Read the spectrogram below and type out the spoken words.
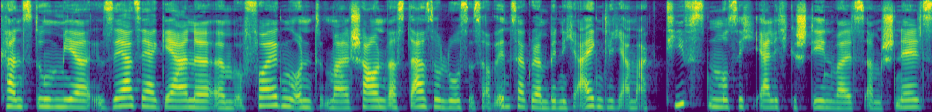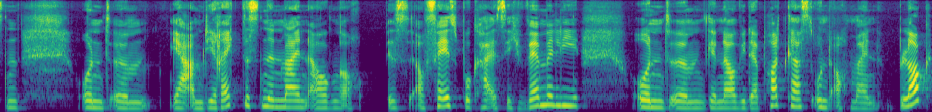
kannst du mir sehr, sehr gerne ähm, folgen und mal schauen, was da so los ist. Auf Instagram bin ich eigentlich am aktivsten, muss ich ehrlich gestehen, weil es am schnellsten und ähm, ja am direktesten in meinen Augen auch ist. Auf Facebook heiße ich Wemily und ähm, genau wie der Podcast und auch mein Blog.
